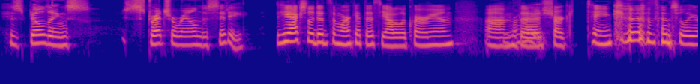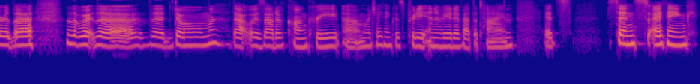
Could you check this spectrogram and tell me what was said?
his buildings stretch around the city. He actually did some work at the Seattle Aquarium, um, right. the shark tank, essentially, or the, the the the dome that was out of concrete, um, which I think was pretty innovative at the time. It's since I think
